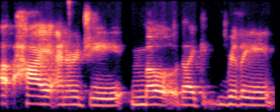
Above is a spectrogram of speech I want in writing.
uh, high energy mode. Like really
